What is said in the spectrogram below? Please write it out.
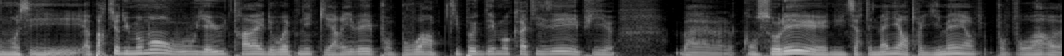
moi c'est à partir du moment où il y a eu le travail de Webnik qui est arrivé pour pouvoir un petit peu démocratiser et puis euh, bah, consoler euh, d'une certaine manière entre guillemets hein, pour pouvoir euh,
